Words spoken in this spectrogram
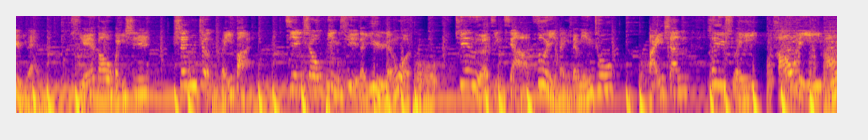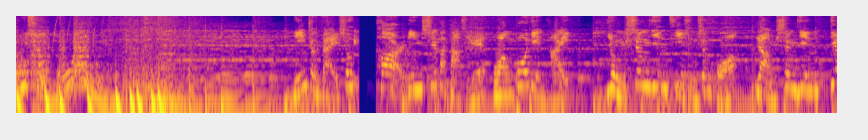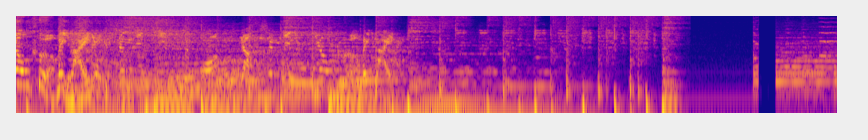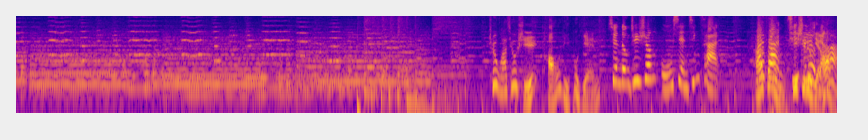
致远，学高为师，身正为范，兼收并蓄的育人沃土，天鹅颈下最美的明珠，白山黑水，桃李无数无数。您正在收听哈尔滨师范大学广播电台，用声音技术生活，让声音雕刻未来。用声音，让声音雕刻未来。春华秋实，桃李不言。炫动之声，无限精彩。FM 七十六点二。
